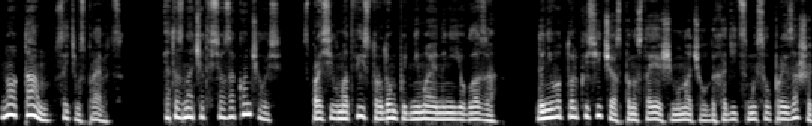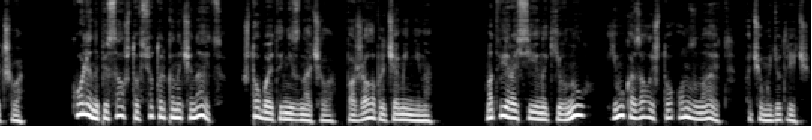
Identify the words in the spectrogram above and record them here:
Но там с этим справятся. — Это значит, все закончилось? — спросил Матвей, с трудом поднимая на нее глаза. До него только сейчас по-настоящему начал доходить смысл произошедшего. Коля написал, что все только начинается. Что бы это ни значило, пожала плечами Нина. Матвей рассеянно кивнул, Ему казалось, что он знает, о чем идет речь.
